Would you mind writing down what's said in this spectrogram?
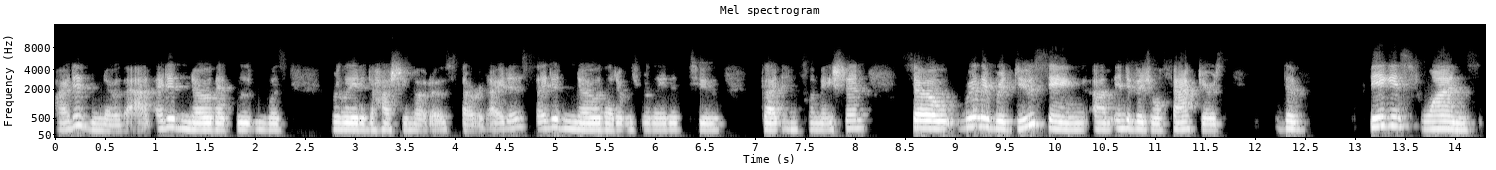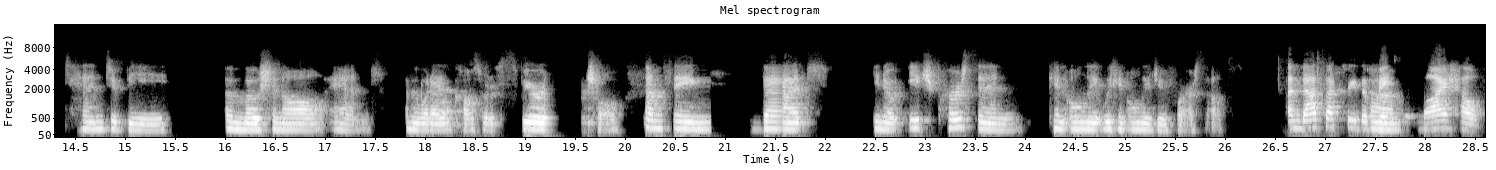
I didn't know that. I didn't know that gluten was related to Hashimoto's thyroiditis. I didn't know that it was related to gut inflammation. So, really reducing um, individual factors, the biggest ones tend to be emotional and I mean what I would call sort of spiritual, something that you know each person can only we can only do for ourselves. And that's actually the base um, of my health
